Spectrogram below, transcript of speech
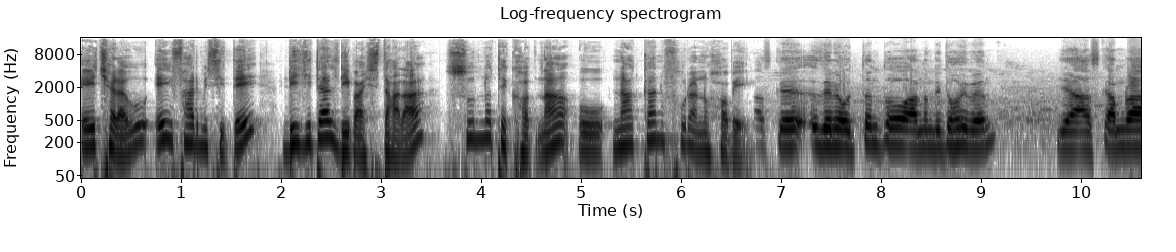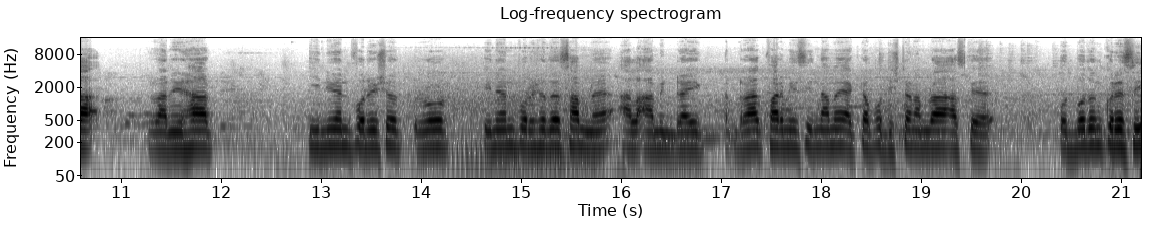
এছাড়াও এই ফার্মেসিতে ডিজিটাল ডিভাইস দ্বারা শূন্যতে খতনা ও নাকান ফুরানো হবে। আজকে জেনে অত্যন্ত আনন্দিত হইবেন যে আজকে আমরা Ranirhat union parishad road union পরিষদের সামনে Al Amin dry drug pharmacy নামে একটা প্রতিষ্ঠান আমরা আজকে উদ্বোধন করেছি।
